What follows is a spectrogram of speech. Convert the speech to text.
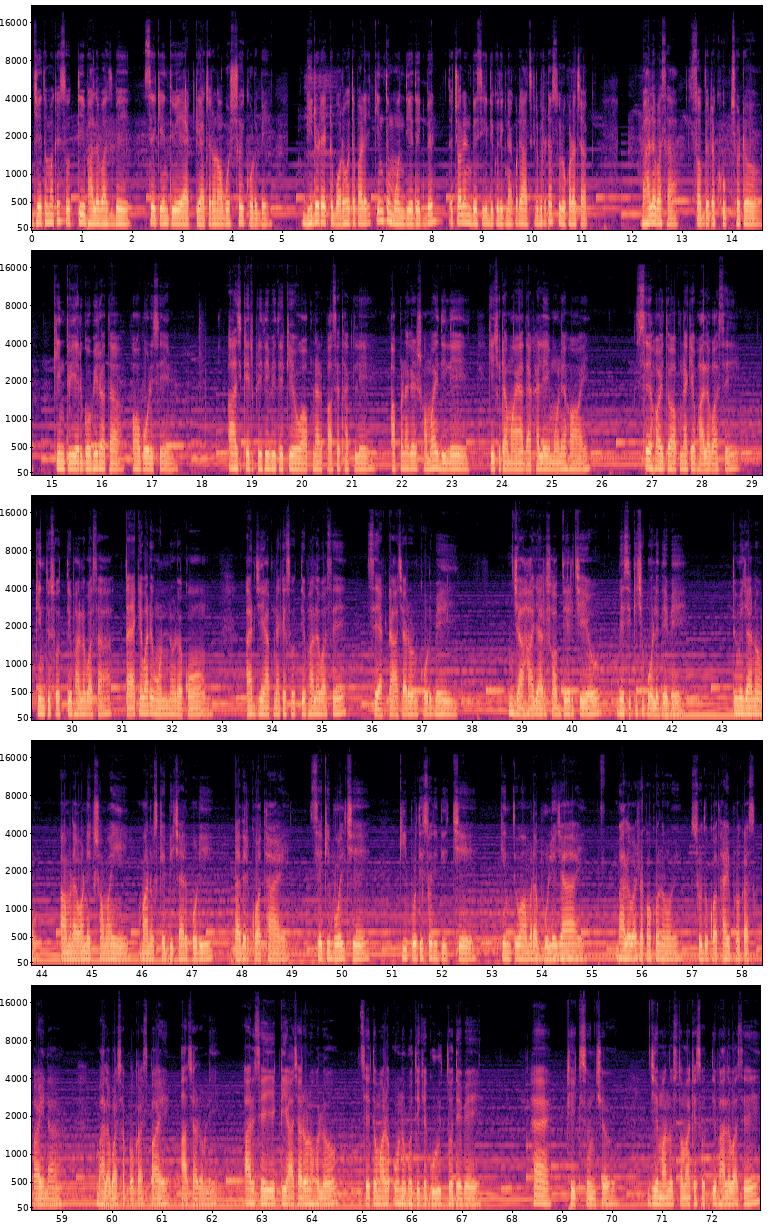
যে তোমাকে সত্যিই ভালোবাসবে, সে কিন্তু এই একটি আচরণ অবশ্যই করবে। ভিডিওটা একটু বড় হতে পারে, কিন্তু মন দিয়ে দেখবেন। তো চলেন বেশি দিক ওদিক না করে আজকের ভিডিওটা শুরু করা যাক। ভালোবাসা শব্দটা খুব ছোট, কিন্তু এর গভীরতা অপরিসীম। আজকের পৃথিবীতে কেউ আপনার পাশে থাকলে, আপনাকে সময় দিলে, কিছুটা মায়া দেখালেই মনে হয়, সে হয়তো আপনাকে ভালোবাসে। কিন্তু সত্যি ভালোবাসা তা একেবারে অন্য রকম আর যে আপনাকে সত্যি ভালোবাসে, সে একটা আচরণ করবেই। যা হাজার শব্দের চেয়েও বেশি কিছু বলে দেবে। তুমি জানো, আমরা অনেক সময়ই মানুষকে বিচার করি তাদের কথায়। সে কি বলছে, কি প্রতিশ্রুতি দিচ্ছে, কিন্তু আমরা ভুলে যাই। ভালোবাসা কখনোই শুধু কথায় প্রকাশ পায় না। ভালোবাসা প্রকাশ পায় আচরণে। আর সেই একটি আচরণ হলো, সে তোমার অনুভূতিকে গুরুত্ব দেবে। হ্যাঁ ঠিক শুনছ। যে মানুষ তোমাকে সত্যি ভালোবাসে,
